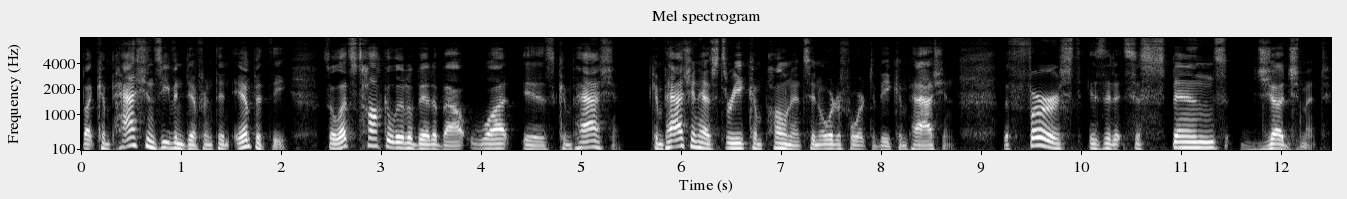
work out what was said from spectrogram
But compassion is even different than empathy. So let's talk a little bit about what is compassion. Compassion has three components in order for it to be compassion. The first is that it suspends judgment.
